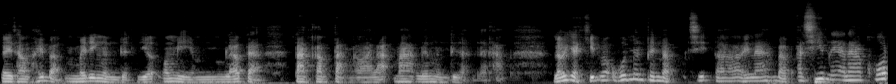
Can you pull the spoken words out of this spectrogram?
เลยทำให้แบบไม่ได้เงินเดือนเยอะก็มีแล้วแต่ต่างกรรมต่างวาระมากเรื่องเงินเดือนนะครับ แล้วอย่าคิดว่าโอ้ยมันเป็นแบบอะไรนะ แบบอาชีพในอนาคต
